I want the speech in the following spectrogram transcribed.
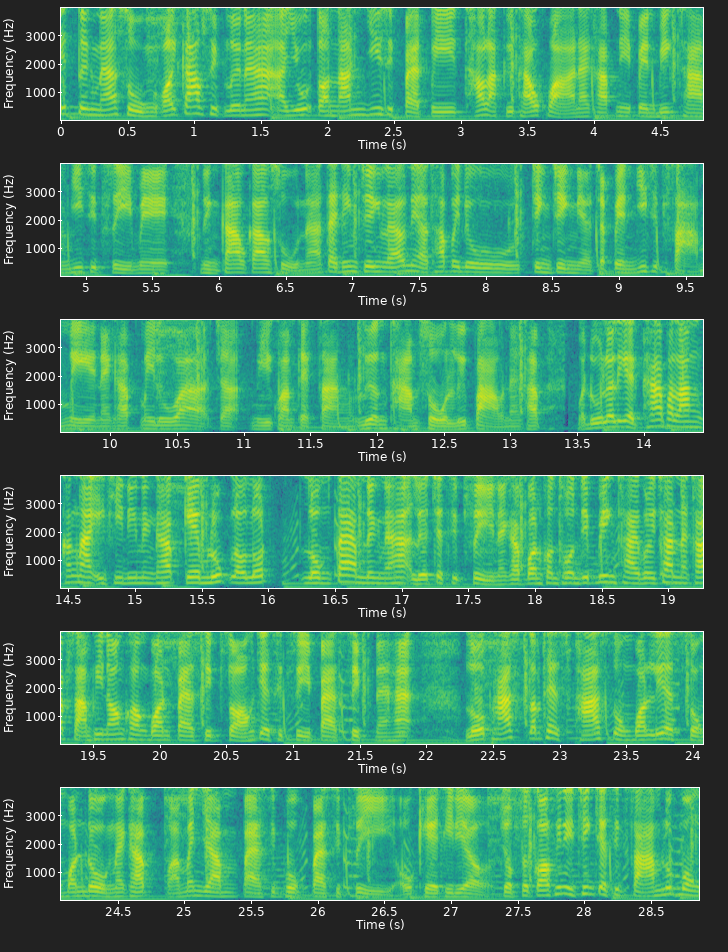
นิดนึงนะ สูง 190 เลยนะฮะ อายุตอนนั้น 28 ปี เท้าหลักคือเท้าขวานะครับ นี่เป็น Big Time 24 เม1990 นะ แต่จริง ๆ แล้วเนี่ย ถ้าไปดูจริง ๆ เนี่ย จะเป็น 23 เมนะครับ ไม่รู้ว่าจะมีความแตกต่างเรื่อง Time Zone หรือเปล่านะครับ มาดูรายละเอียดค่าพลังข้างในอีกทีนึงนะครับ เกมลุกเราลดลงแต้มนึงนะฮะ เหลือ 74 นะครับ ball control dribbling tight possession นะครับสามพี่น้องของบอล82 74 80 นะฮะ low pass lofted pass ส่งบอลเรียดส่งบอลโด่งนะครับความแม่นยำ86 84 โอเคทีเดียว จบสกอร์ finishing 73 ลูกโหม่ง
